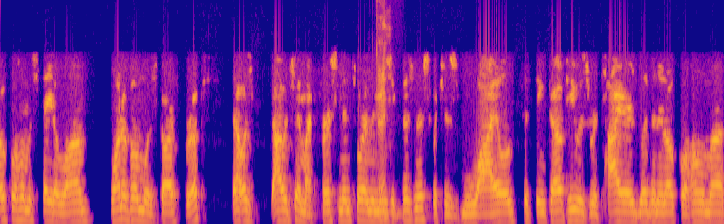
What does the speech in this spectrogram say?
Oklahoma State alum. One of them was Garth Brooks that was I would say my first mentor in the okay. music business, which is wild to think of. He was retired, living in Oklahoma.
